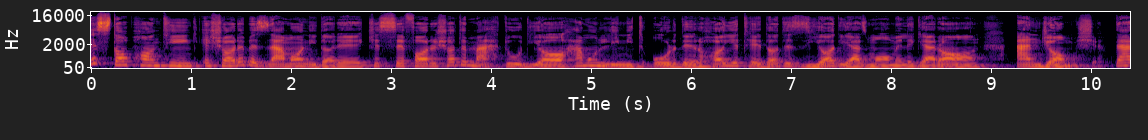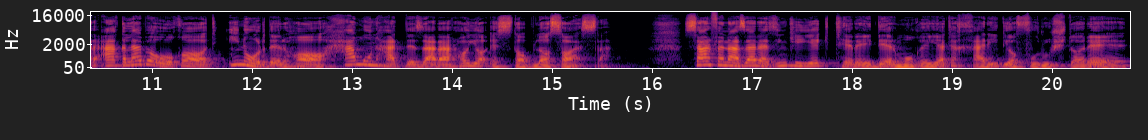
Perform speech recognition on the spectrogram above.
استاپ هانتینگ اشاره به زمانی داره که سفارشات محدود یا همون لیمیت اوردرهای تعداد زیادی از معاملهگران انجام میشه. در اغلب اوقات این اوردرها همون حد ضررها یا استابلاسا هستن. صرف نظر از اینکه یک تریدر موقعیت خرید یا فروش داره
